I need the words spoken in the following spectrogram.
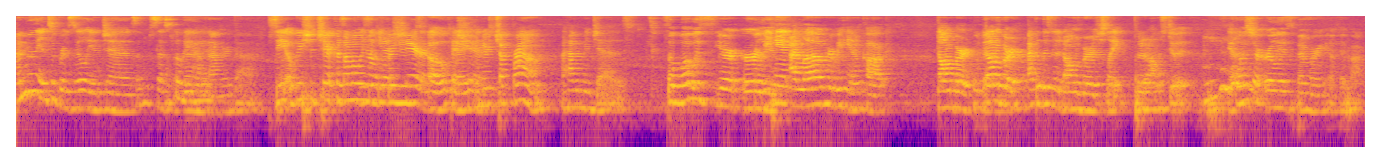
I'm really into Brazilian jazz. I'm obsessed I with believe I've not heard that. See, oh, we should share because I'm always No, looking for let's new. share. Oh, okay. Let's And here's Chuck Brown. I have him in jazz. So what was your Herbie earliest? Han- I love Herbie Hancock. Donald Byrd. Who Donald doesn't? Byrd. I could listen to Donald Byrd, just like put it on, let's do it. Yeah. What's your earliest memory of hip hop?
